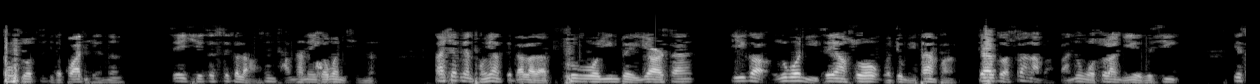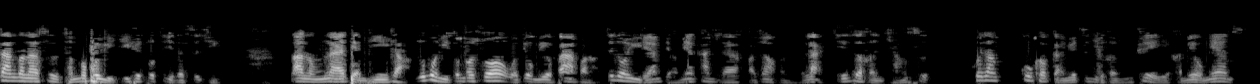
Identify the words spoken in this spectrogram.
不说自己的瓜甜呢？这其实是个老生常谈的一个问题呢。那下面同样给到了初步应对一二三。第一个，如果你这样说，我就没办法了。第二个，算了吧，反正我说了你也不信。第三个呢是沉默不语，继续做自己的事情。那我们来点评一下，如果你这么说，我就没有办法了。这种语言表面看起来好像很无奈，其实很强势，会让顾客感觉自己很无趣，也很没有面子。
